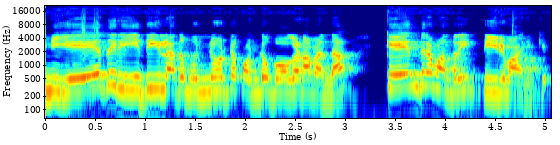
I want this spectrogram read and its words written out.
ഇനി ഏത് രീതിയിൽ അത് മുന്നോട്ട് കൊണ്ടുപോകണമെന്ന് കേന്ദ്രമന്ത്രി തീരുമാനിക്കും.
